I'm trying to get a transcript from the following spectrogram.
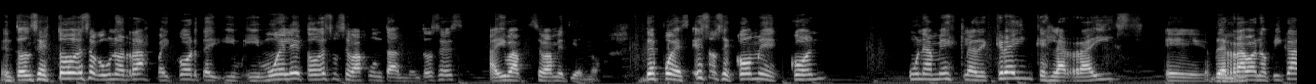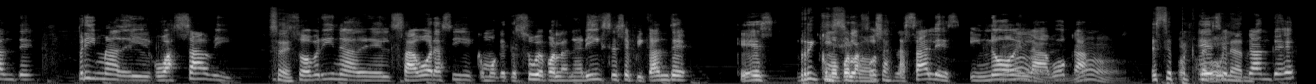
Entonces, todo eso que uno raspa y corta y, y muele, todo eso se va juntando. Entonces, ahí va, se va metiendo. Después, eso se come con una mezcla de crane, que es la raíz eh, de rábano picante, prima del wasabi, Sí. sobrina del sabor así como que te sube por la nariz, ese picante que es Riquísimo. como por las fosas nasales y no en la boca. no. Es Ese espectacular. picante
